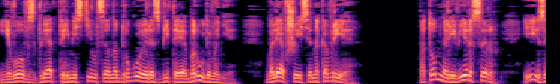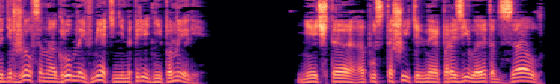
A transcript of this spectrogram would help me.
Его взгляд переместился на другое разбитое оборудование, валявшееся на ковре. Потом на реверсор и задержался на огромной вмятине на передней панели. Нечто опустошительное поразило этот зал,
